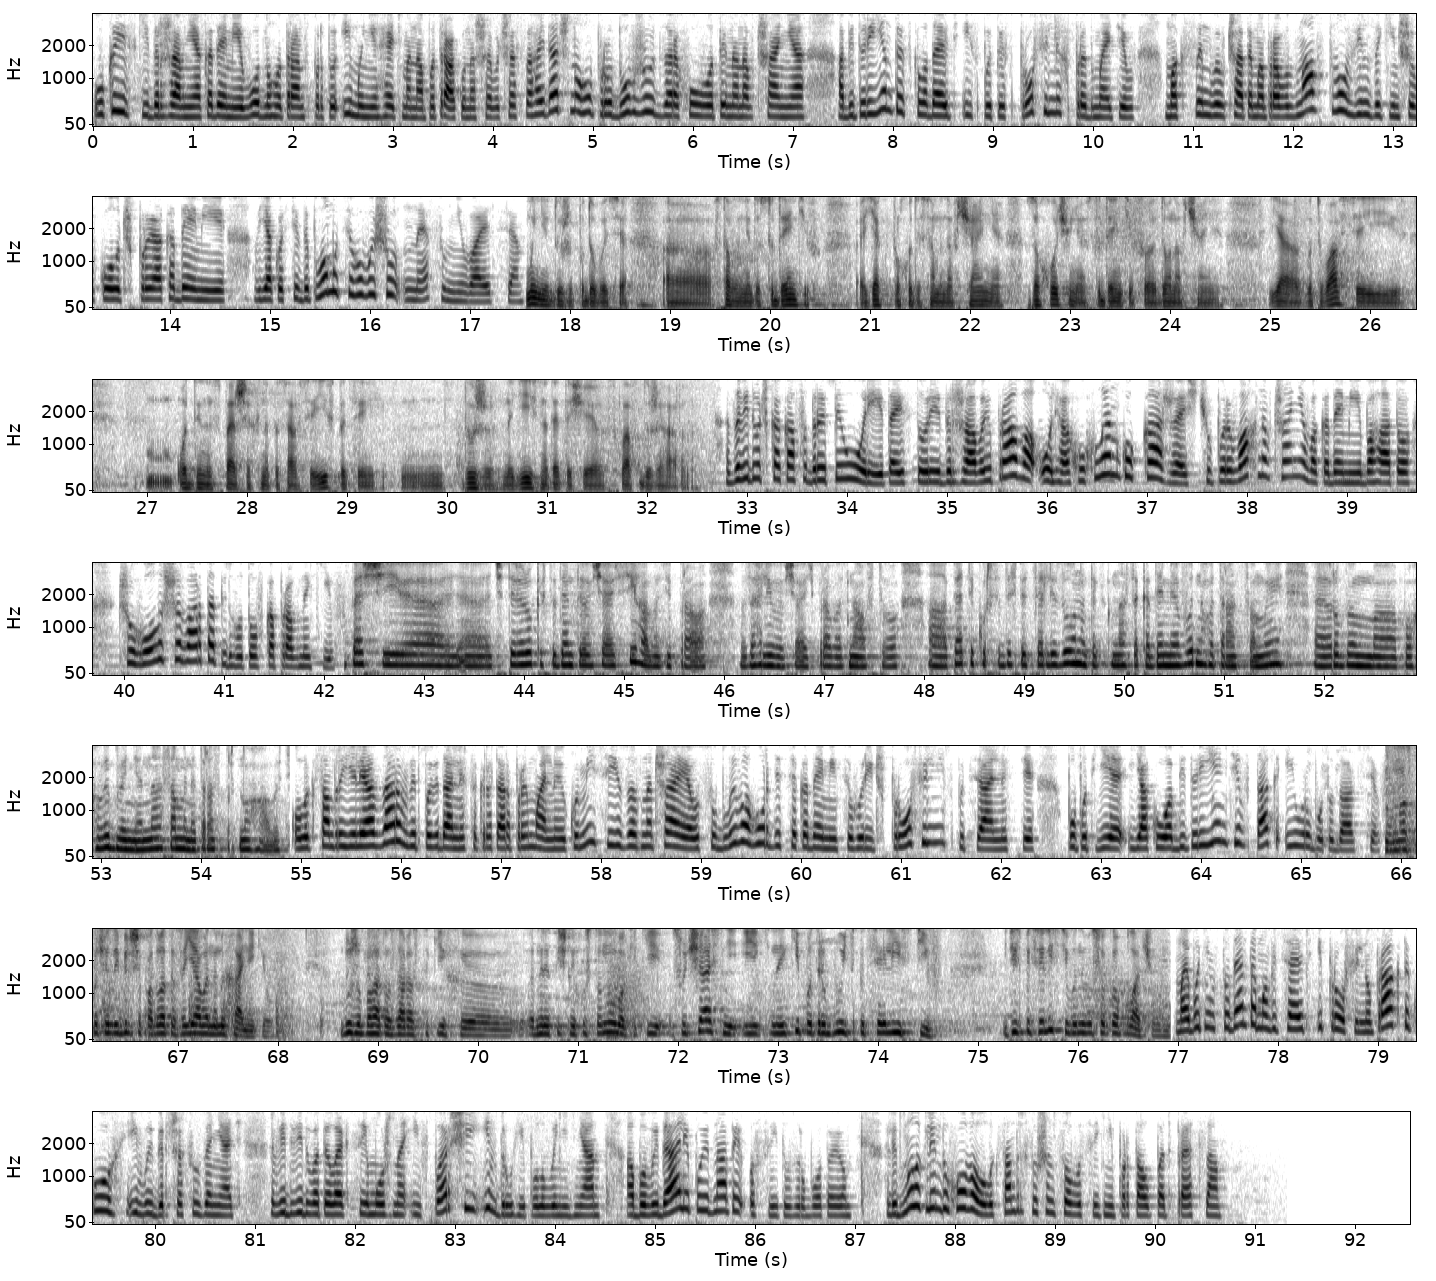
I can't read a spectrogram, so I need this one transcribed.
У Київській державній академії водного транспорту імені гетьмана Петра Кунашевича Сагайдачного продовжують зараховувати на навчання. Абітурієнти складають іспити з профільних предметів. Максим вивчатиме правознавство. Він закінчив коледж при академії. В якості диплому цього вишу не сумнівається. Мені дуже подобається е, ставлення до студентів, як проходить саме навчання, заохочення студентів е, до навчання. Я готувався і один із перших написався іспит. І дуже надіюсь на те, що я склав дуже гарно. Завідувачка кафедри теорії та історії держави і права Ольга Хухленко каже, що переваг навчання в академії багато, чого лише варта підготовка правників. Перші е, е, чотири роки студенти вивчають всі галузі права, взагалі вивчають правознавство. А п'ятий курс іде спеціалізовано, так як у нас академія водного транспорту, ми е, робимо поглиблення на саме на транспортну галузь. Олександр Єліазаров, відповідальний секретар приймальної комісії, зазначає, особлива гордість академії цьогоріч профільні спеціальності. Попит є як у абітурієнтів, так і у роботодавців. У нас почали більше подавати заяви на механіків. Дуже багато зараз таких е, енергетичних установок, які сучасні і на які потребують спеціалістів. І ці спеціалісти вони високооплачувані. Майбутнім студентам обіцяють і профільну практику, і вибір часу занять. Відвідувати лекції можна і в першій, і в другій половині дня, аби в ідеалі поєднати освіту з роботою. Людмила Кліндухова, Олександр Сушенцов, освітній портал Педпреса.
